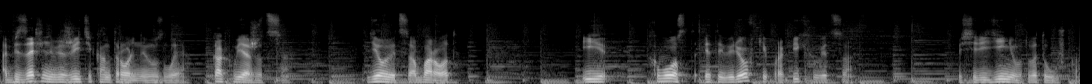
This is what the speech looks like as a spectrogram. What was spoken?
обязательно вяжите контрольные узлы. Как вяжется? Делается оборот, и хвост этой веревки пропихивается посередине вот в это ушко.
